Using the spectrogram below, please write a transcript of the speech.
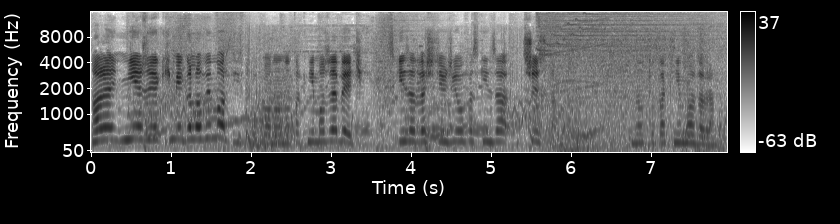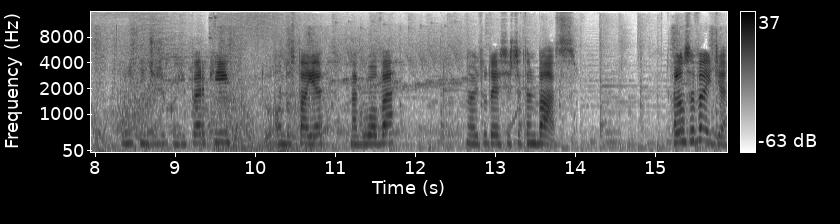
No ale nie, że jakiś megalowy Mortis pokonał. No tak nie może być. Skin za 29 gemów, a skin za 300. No to tak nie może. Dobra. Uniknięcie szybko hiperki. Tu on dostaje na głowę. No i tutaj jest jeszcze ten bas. Ale on se wejdzie.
